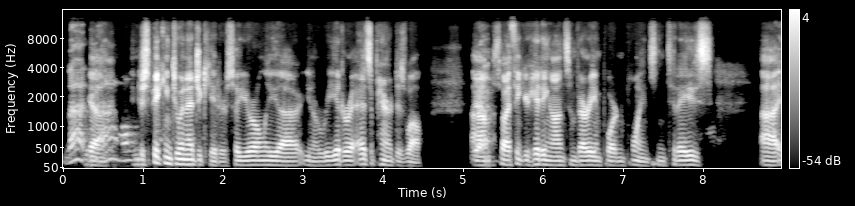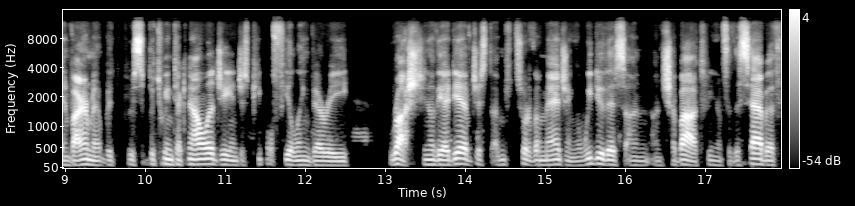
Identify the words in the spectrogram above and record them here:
Not yeah. now. And you're speaking to an educator, so you're only uh, you know reiterate as a parent as well. Yeah. Um, so I think you're hitting on some very important points in today's uh, environment between technology and just people feeling very rushed. You know, the idea of just I'm sort of imagining, and we do this on on Shabbat. You know, for the Sabbath,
